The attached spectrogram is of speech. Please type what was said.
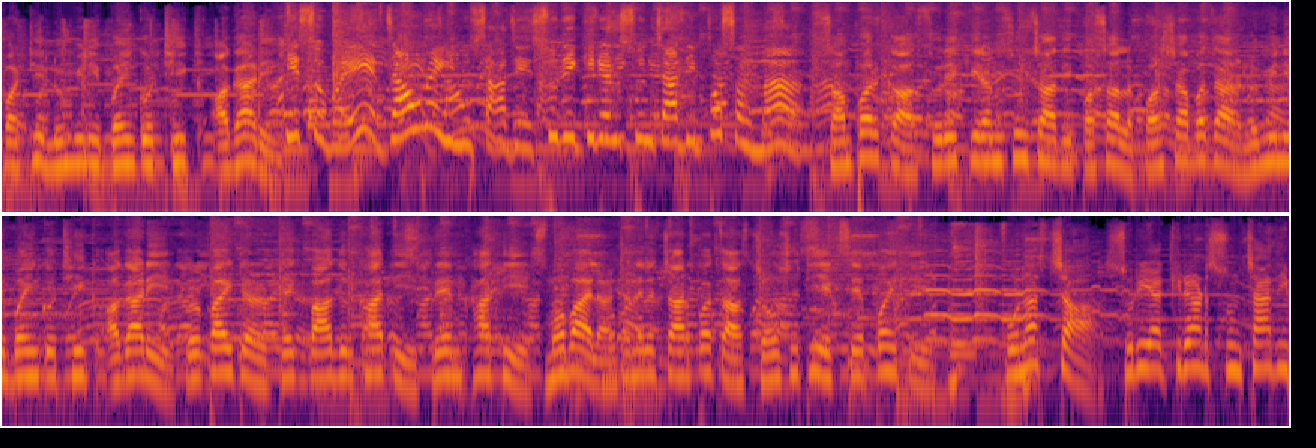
पूर्वपट्टि लुम्बिनी बैङ्कको ठिक अगाडि। त्यसो भए जाउ न हिँड्नु साझे। सूर्य किरण सुनचाँदी पसलमा। सम्पर्क सूर्य किरण सुनचाँदी पसल पर्सा बजार लुम्बिनी बैङ्कको ठिक अगाडि। प्रोपाइटर टेक बहादुर खाती प्रेम खाती मोबाइल अन्ठानब्बे चार पचास चौसठी एक सय पैँतिस। पुनश्च सूर्य किरण सुनचाँदी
